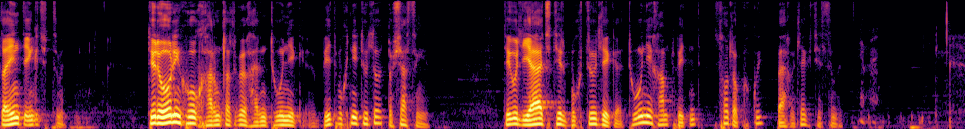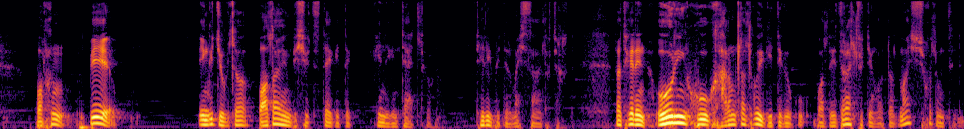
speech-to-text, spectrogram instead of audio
За энд ингэж бичсэн байна. Тэр өөрийнхөө харамтлалгүй харин түүнийг бид бүхний төлөө тушаасан юм. Тэгвэл яаж тэр бүх зүйлийг түүний хамт бидэнд сул өгөхгүй байх вүлээ гэж хэлсэн байна. Амен. Бурхан би ингэж өглөө болоо юм биш үсттэй гэдэг хин нэгэнтэй адилгүй. Тэрийг бид нар маш сайн ойлгож байгаа шүү дээ. За тэгэхээр энэ өөрийн хүүг харамтлалгүй гэдэг бол израилчүүдийн хувьд бол маш чухал үнцэнтэй.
